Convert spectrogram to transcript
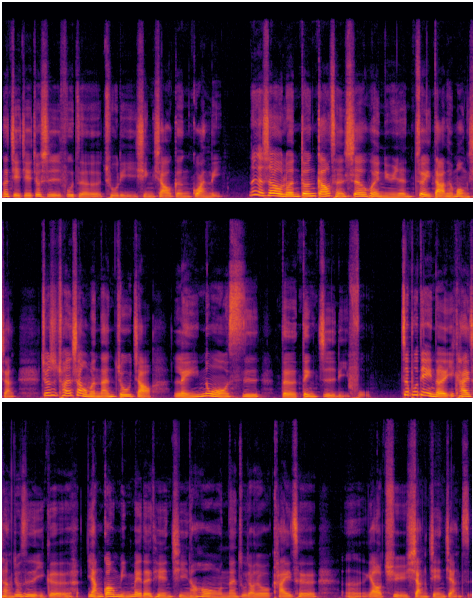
那姐姐就是负责处理行销跟管理。那个时候，伦敦高层社会女人最大的梦想就是穿上我们男主角雷诺斯的定制礼服。这部电影的一开场就是一个阳光明媚的天气，然后男主角就开车，嗯，要去乡间这样子。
